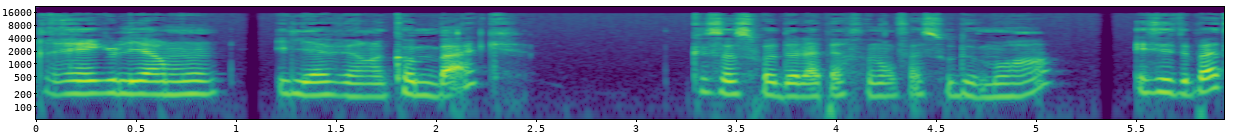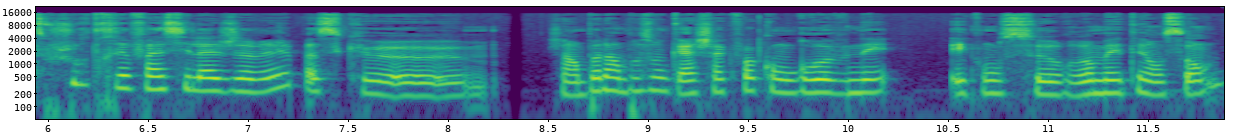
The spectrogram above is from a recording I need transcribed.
régulièrement il y avait un comeback, que ce soit de la personne en face ou de moi. Et c'était pas toujours très facile à gérer parce que euh, j'ai un peu l'impression qu'à chaque fois qu'on revenait et qu'on se remettait ensemble,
